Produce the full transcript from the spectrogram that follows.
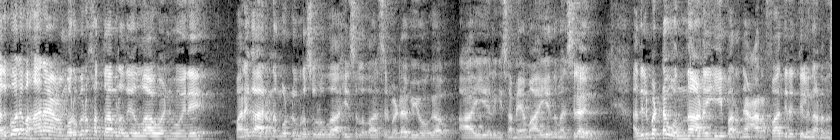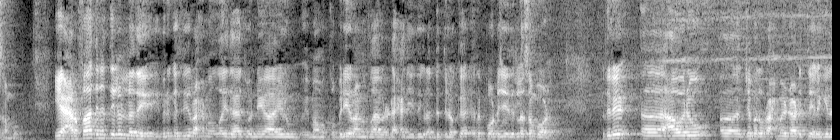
അതുപോലെ മഹാനായ ഉമർബിൻ ഖത്താബ് അള്ളാഹു അൻഹുവിന് പല കാരണം കൊണ്ടും അലൈഹി വസല്ലമയുടെ വിയോഗം ആയി അല്ലെങ്കിൽ സമയമായി എന്ന് മനസ്സിലായിരുന്നു. അതിൽപ്പെട്ട ഒന്നാണ് ഈ പറഞ്ഞ അറഫ ദിനത്തിൽ നടന്ന സംഭവം. ഈ അറഫ ദിനത്തിലുള്ളത് ഇബിൻ കസീർ റഹ്മുള്ള ഇദാത്ത് വന്നിയായാലും ഇമാം ഖബരി റഹ്മുള്ള അവരുടെ ഹദീദ് ഗ്രന്ഥത്തിലൊക്കെ റിപ്പോർട്ട് ചെയ്തിട്ടുള്ള സംഭവമാണ്. ഇതിൽ ആ ഒരു ജബൽ റഹ്മയുടെ അടുത്ത് അല്ലെങ്കിൽ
